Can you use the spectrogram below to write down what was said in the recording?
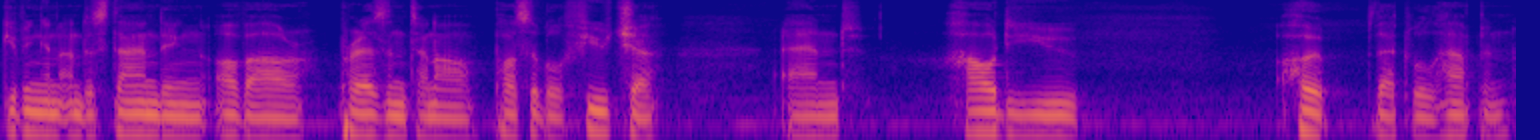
giving an understanding of our present and our possible future, and how do you hope that will happen?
